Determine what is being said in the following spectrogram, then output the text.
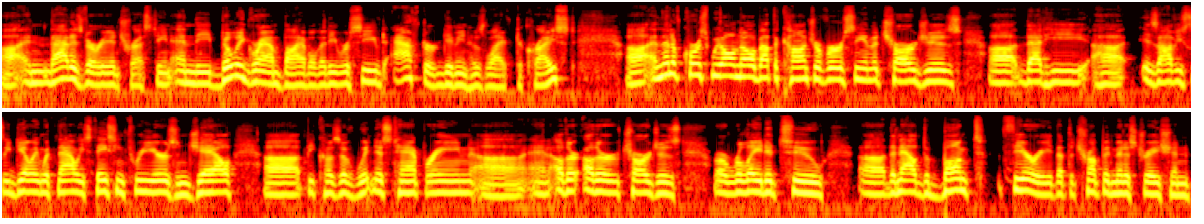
uh, and that is very interesting. And the Billy Graham Bible that he received after giving his life to Christ. Uh, and then, of course, we all know about the controversy and the charges uh, that he uh, is obviously dealing with now. He's facing three years in jail uh, because of witness tampering uh, and other other charges related to uh, the now debunked theory that the Trump administration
